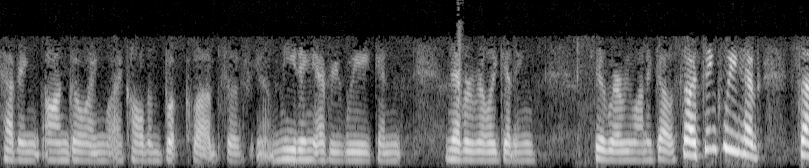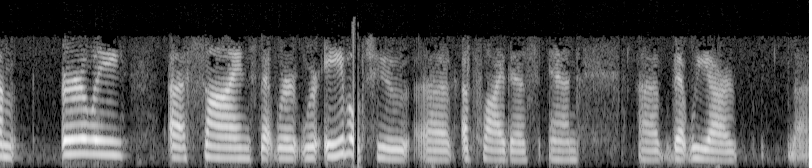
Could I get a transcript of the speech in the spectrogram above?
having ongoing, what I call them book clubs of you know meeting every week and never really getting to where we want to go. So I think we have some early uh, signs that we're we're able to uh, apply this and uh, that we are uh,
